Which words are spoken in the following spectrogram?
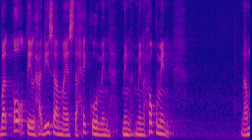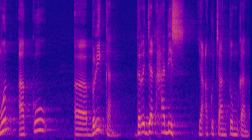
Bal u'til hadisa ma yastahiqu min min min hukmin. Namun aku uh, berikan derajat hadis yang aku cantumkan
